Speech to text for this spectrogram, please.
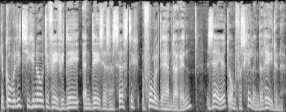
De coalitiegenoten VVD en D66 volgden hem daarin, zij het om verschillende redenen.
